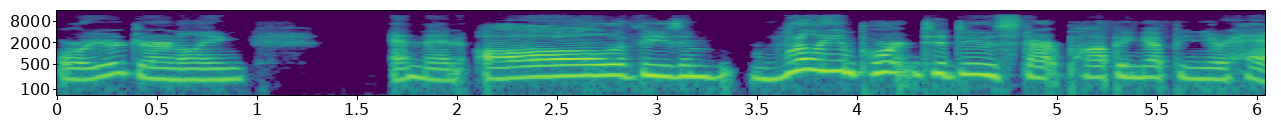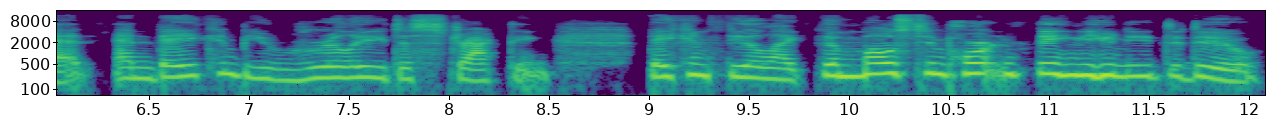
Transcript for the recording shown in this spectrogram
or your journaling and then all of these really important to do start popping up in your head, and they can be really distracting. They can feel like the most important thing you need to do.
